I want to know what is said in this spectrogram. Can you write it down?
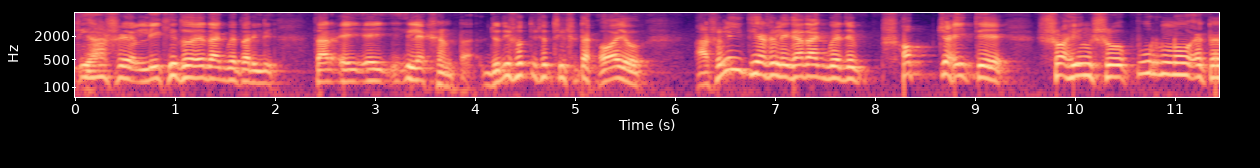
ইতিহাসে লিখিত হয়ে থাকবে তার তার এই এই ইলেকশনটা। যদি সত্যি সত্যি সেটা হয়ও, আসলে ইতিহাসে লেখা থাকবে যে সবচাইতে সহিংস পূর্ণ একটা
